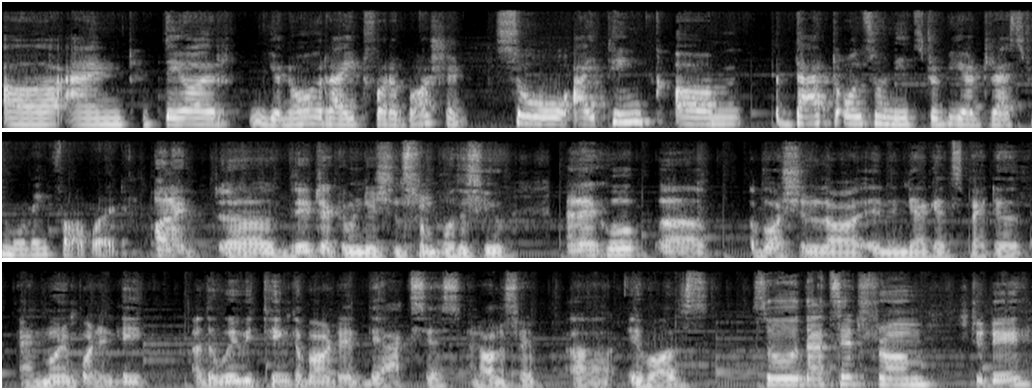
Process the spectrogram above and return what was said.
uh, and their, you know, right for abortion. So I think um, that also needs to be addressed moving forward. All right, uh, great recommendations from both of you. And I hope uh, abortion law in India gets better. And more importantly, uh, the way we think about it, the access, and all of it uh, evolves. So that's it from today.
